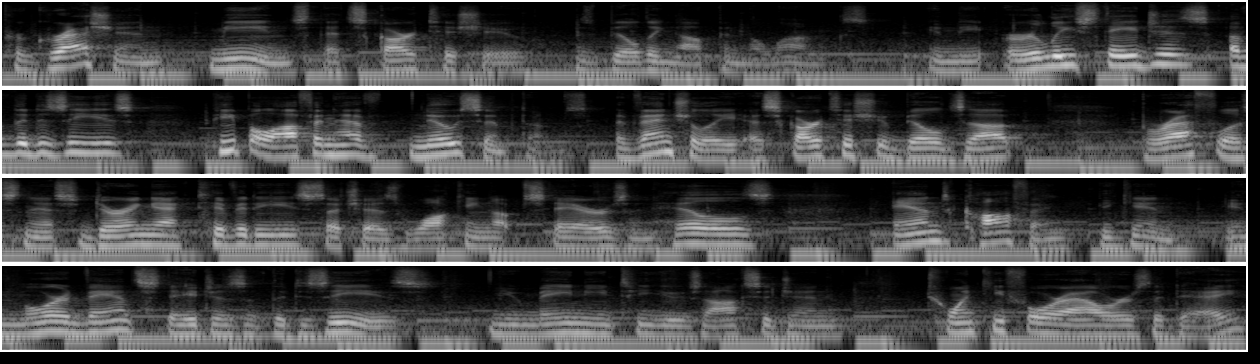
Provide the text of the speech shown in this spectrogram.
Progression means that scar tissue is building up in the lungs. In the early stages of the disease, people often have no symptoms. Eventually, as scar tissue builds up, breathlessness during activities such as walking upstairs and hills, and coughing begin. In more advanced stages of the disease, you may need to use oxygen 24 hours a day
